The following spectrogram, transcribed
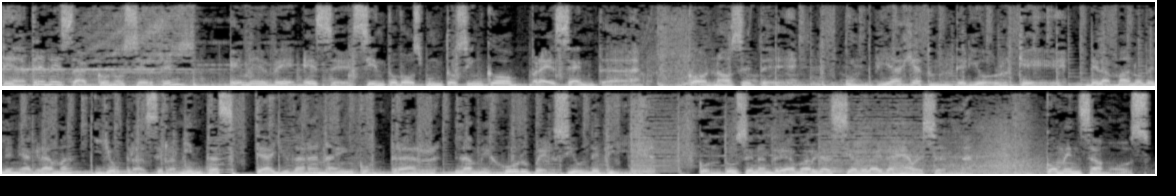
¿Te atreves a conocerte? MBS 102.5 presenta Conócete. Un viaje a tu interior que, de la mano del Enneagrama y otras herramientas, te ayudarán a encontrar la mejor versión de ti. Conducen Andrea Vargas y Adelaida Harrison. Comenzamos.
